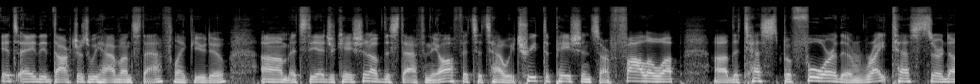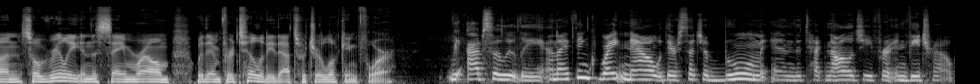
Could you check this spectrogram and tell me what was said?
It's a the doctors we have on staff, like you do. Um, it's the education of the staff in the office. It's how we treat the patients, our follow up, uh, the tests before the right tests are done. So really, in the same realm with infertility, that's what you're looking for. Absolutely. And I think right now there's such a boom in the technology for in vitro.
